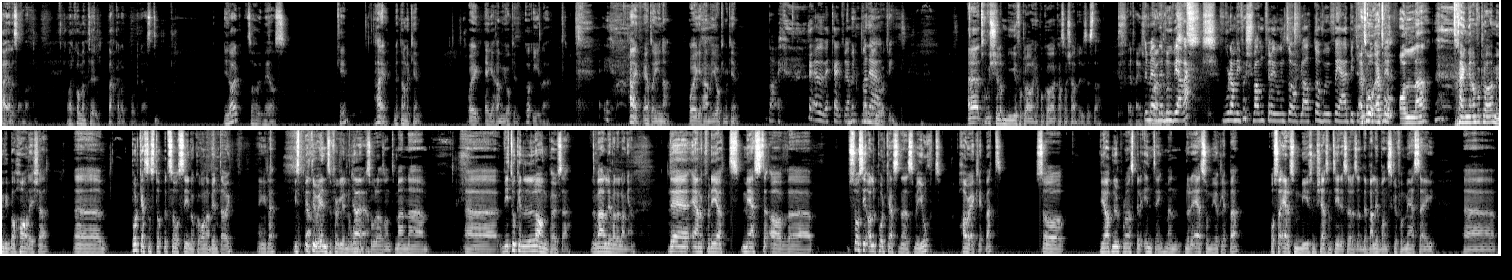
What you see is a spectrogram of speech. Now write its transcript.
Hei, alle sammen. Og velkommen til Backalog podcast. I dag så har vi med oss Kim Hei, mitt navn er Kim. Og jeg, jeg er her med Joakim. og Ine. Hei, jeg heter Ine. Og jeg er her med Joakim og Kim. Nei. Jeg vil vekk herfra. Mitt navn Men er jeg er Joakim. tvunget. Jeg tror vi skylder mye forklaringer på hva, hva som har skjedd i det siste. Jeg trenger Du ikke mener forklare hvor vi har vært? Hvordan vi forsvant fra jordens overflate, og hvorfor jeg byttet Jeg tror, jeg tror alle trenger en forklaring, men vi bare har det ikke. Uh, Podkasten stoppet så å si når korona begynte òg, egentlig. Vi spilte jo inn selvfølgelig noen Ja, ja. episoder og sånt, men uh, uh, vi tok en lang pause. Veldig, veldig lang en. Det er nok fordi at meste av uh, Så å si alle podkastene som er gjort, har jo jeg klippet. Så vi har hatt null problemer med å spille inn ting, men når det er så mye å klippe, og så er det så mye som skjer samtidig, så er det, sånn, det er veldig vanskelig å få med seg uh,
